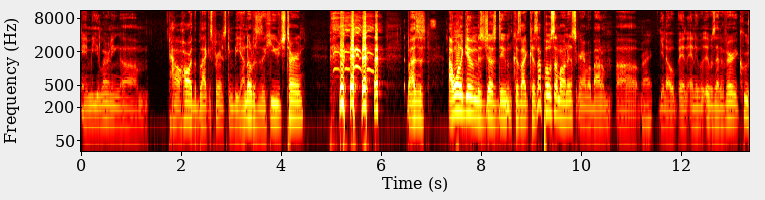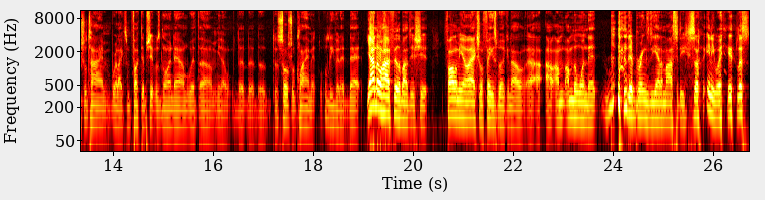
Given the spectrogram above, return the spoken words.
in me learning um, how hard the black experience can be. I know this is a huge turn, but I just I want to give him his just due because I because I post something on Instagram about him. Um, Right. You know, and, and it, was, it was at a very crucial time where like some fucked up shit was going down with um you know the the the, the social climate. We'll leave it at that. Y'all know how I feel about this shit. Follow me on actual Facebook, and I'll, I, I, I'm I'm the one that that brings the animosity. So anyway, let's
